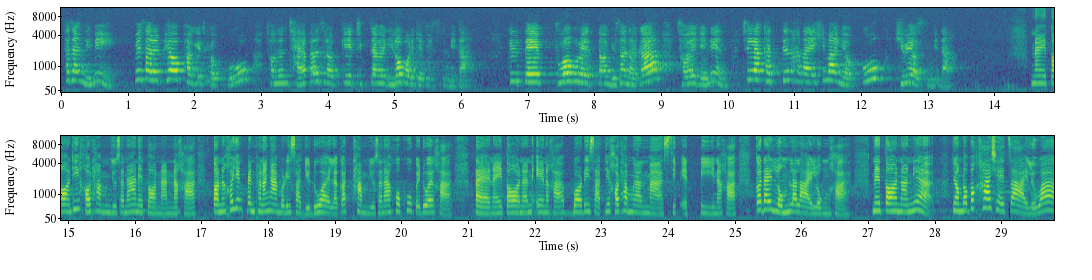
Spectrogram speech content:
사장님이 회사를 폐업하게 되었고 저는 자연스럽게 직장을 잃어버리게 됐습니다. 그때 부업으로 했던 유산화가 저에게는 신라 같은 하나의 희망이었고 기회였습니다. ในตอนที่เขาทำ USANA ในตอนนั้นนะคะ ตอนนั้นเขายังเป็นพนักงานบริษัทอยู่ด้วย แล้วก็ทำ USANA ควบคู่ไปด้วยค่ะ แต่ในตอนนั้นเองนะคะ บริษัทที่เขาทำงานมา 11 ปีนะคะ ก็ได้ล้มละลายลงค่ะ ในตอนนั้นเนี่ยยอมรับว่าค่าใช้จ่ายหรือว่า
